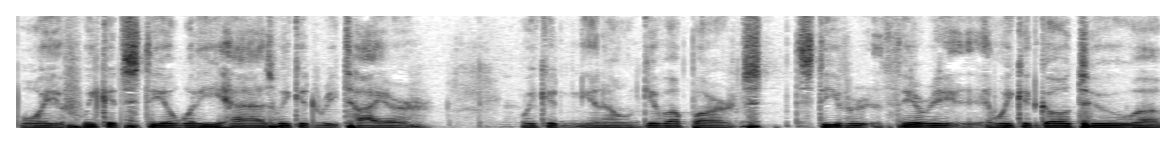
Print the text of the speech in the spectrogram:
boy, if we could steal what he has, we could retire. We could, you know, give up our theory and we could go to, uh,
